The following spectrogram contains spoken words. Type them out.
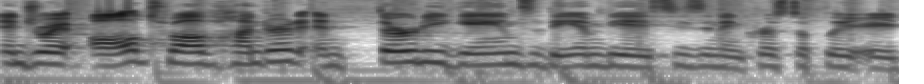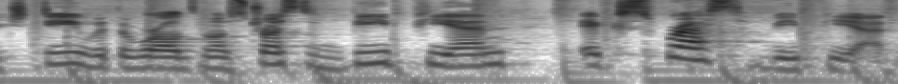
Enjoy all 1,230 games of the NBA season in crystal clear HD with the world's most trusted VPN, ExpressVPN.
